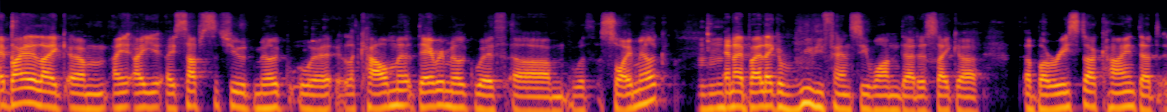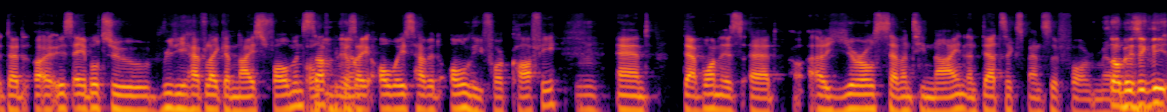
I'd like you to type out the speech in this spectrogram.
I buy like um I I, I substitute milk with like cow milk dairy milk with um with soy milk Mhm. and I buy like a really fancy one that is like a a barista kind that that uh, is able to really have like a nice foam and stuff Foam, because yeah. I always have it only for coffee Mhm. and that one is at a euro 79 and that's expensive for milk. So basically,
